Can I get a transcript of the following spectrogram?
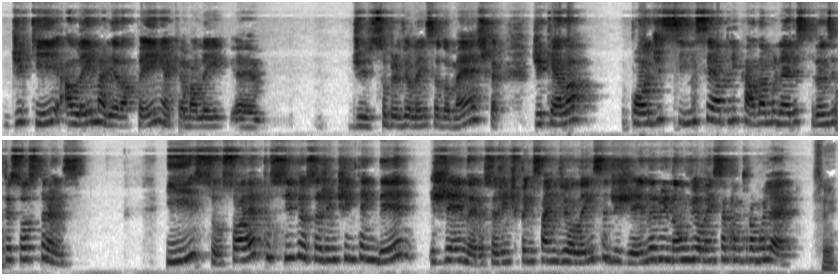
de que a Lei Maria da Penha, que é uma lei é, de sobre violência doméstica, de que ela pode sim ser aplicada a mulheres trans e pessoas trans. E isso só é possível se a gente entender gênero, se a gente pensar em violência de gênero e não violência contra a mulher. Sim.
